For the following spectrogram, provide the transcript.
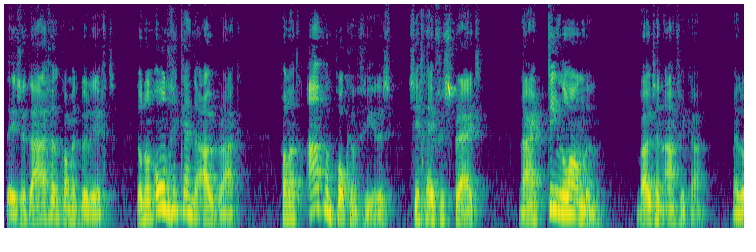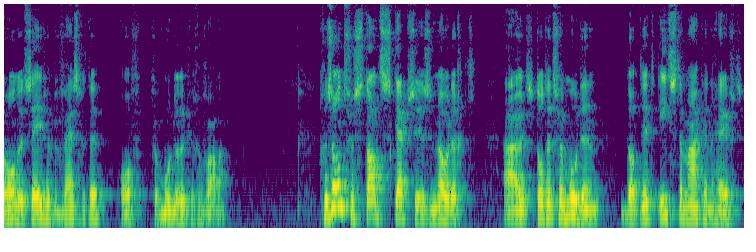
Deze dagen kwam het bericht dat een ongekende uitbraak van het apenpokkenvirus zich heeft verspreid naar tien landen buiten Afrika, met 107 bevestigde of vermoedelijke gevallen. Gezond verstand skepsis nodigt uit tot het vermoeden dat dit iets te maken heeft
